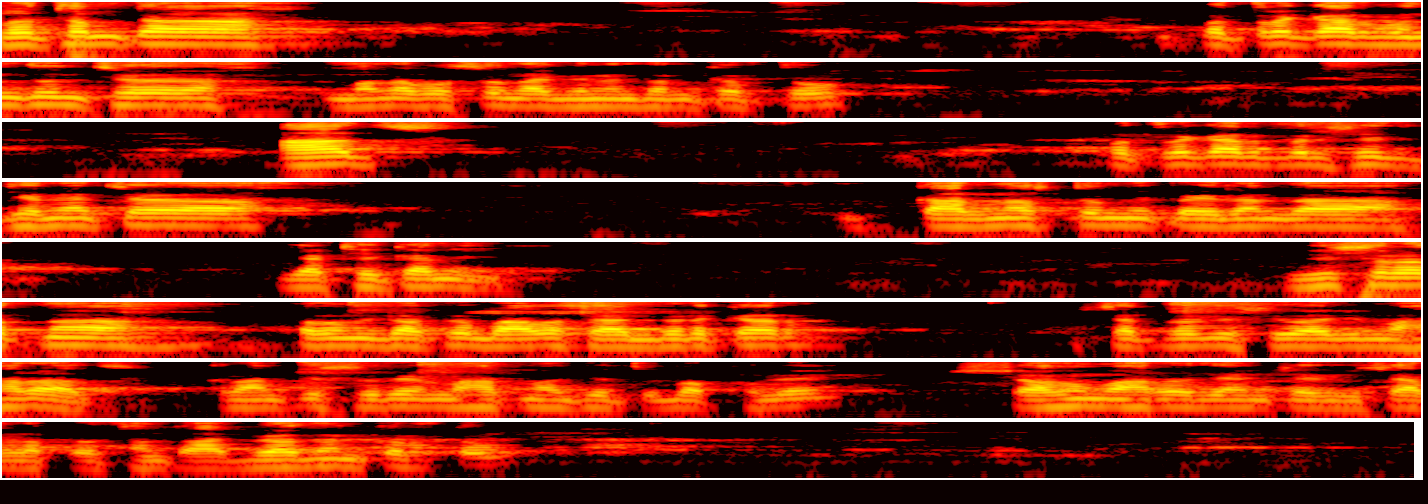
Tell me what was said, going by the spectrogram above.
प्रथमतः पत्रकार बंधूंचं मनापासून अभिनंदन करतो. आज पत्रकार परिषद घेण्याच्या कारणास्तव मी पहिल्यांदा या ठिकाणी विश्वरत्न परम डॉक्टर बाबासाहेब आंबेडकर छत्रपती शिवाजी महाराज क्रांतीसूर्य महात्मा ज्योतिबा फुले शाहू महाराज यांच्या विचाराला प्रथमतः अभिवादन करतो.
